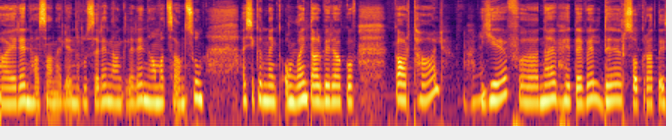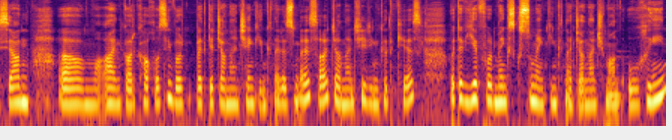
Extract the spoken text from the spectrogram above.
հայերեն, հասանել են ռուսերեն ռուսերեն, անգլերեն համացանցում, այսինքն մենք on-line տարբերակով կարդալ եւ նաեւ հետեւել դեր Սոկրատեսյան այն կարգախոսին, որ պետք է ճանաչենք ինքներս մեզ, հա, ճանաչիր ինքդ քեզ, որովհետեւ երբ որ մենք սկսում ենք ինքնաճանաչման ուղին,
